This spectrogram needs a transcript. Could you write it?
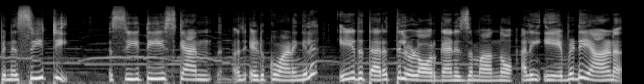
പിന്നെ C T C T scan എടുക്കുവാണെങ്കിൽ ഏത് തരത്തിലുള്ള ഓർഗാനിസം ആണെന്നോ അല്ലെങ്കിൽ എവിടെയാണ്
